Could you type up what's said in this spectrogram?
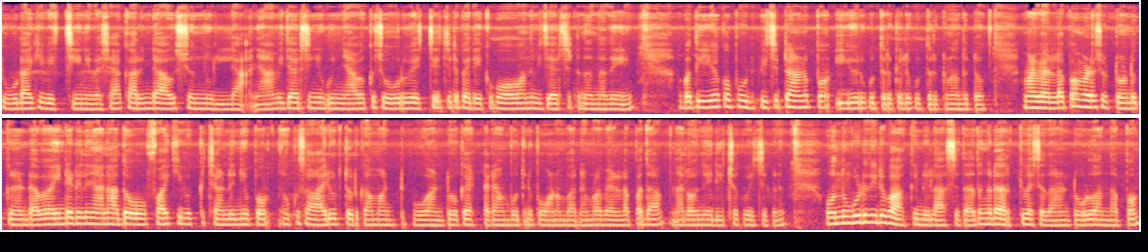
ചൂടാക്കി വെച്ചീനി. പക്ഷേ ആ കറിന്റെ ആവശ്യമൊന്നുമില്ല. ഞാൻ വിചാരിച്ചു ഇനി കുഞ്ഞാവക്ക് ചോറ് വെച്ച് വെച്ചിട്ട് പെരേക്ക് പോകാമെന്ന് വിചാരിച്ചിട്ട് നിന്നതേനു. അപ്പോൾ തീയൊക്കെ പൊടിപ്പിച്ചിട്ടാണ് ഇപ്പോൾ ഈ ഒരു കുത്തിറക്കൽ കുത്തിരിക്കണത് കേട്ടോ നമ്മൾ വെള്ളപ്പം ഇവിടെ ചുട്ടുകൊണ്ട് നിൽക്കുന്നുണ്ട് അപ്പോൾ അതിന്റെ ഇടയിൽ ഞാൻ അത് ഓഫാക്കി വെച്ചാണ്ട് ഇനിയിപ്പോൾ നമുക്ക് സാരി എടുത്ത് കൊടുക്കാൻ വേണ്ടിയിട്ട് പോകാൻ കേട്ടോ ഒക്കെ എട്ടരാകുമ്പോഴത്തിന് പോകണം പറഞ്ഞു നമ്മളെ വെള്ളപ്പം ഇതാ നല്ലോണം എരിച്ചൊക്കെ വെച്ചിരിക്കണം. ഒന്നും കൂടി ഇതിൽ ബാക്കിയുണ്ട് ലാസ്റ്റത്തെ. അത് ഇങ്ങോട്ട് ഇറക്കി വെച്ചതാണ് ടോൾ വന്നപ്പം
